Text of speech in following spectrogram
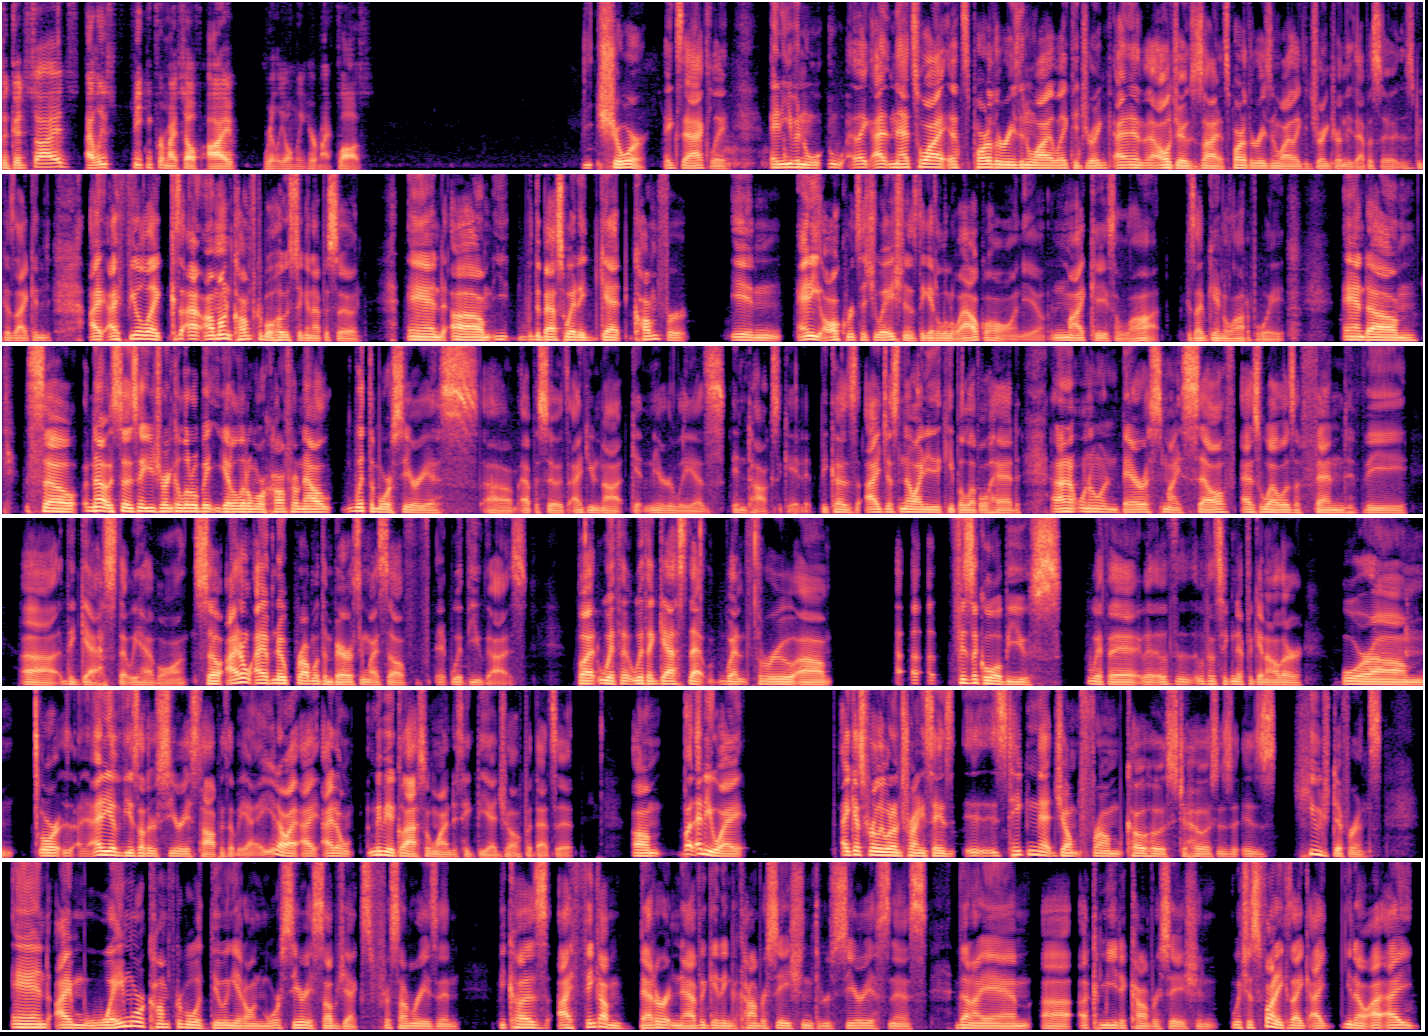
the good sides, at least speaking for myself, I really only hear my flaws. Sure, exactly. And even like, and that's why that's part of the reason why I like to drink. And all jokes aside, it's part of the reason why I like to drink during these episodes is because I can, I, I feel like because I'm uncomfortable hosting an episode, and um, the best way to get comfort in any awkward situation is to get a little alcohol on you. In my case, a lot because I've gained a lot of weight. And um, so no, so so you drink a little bit, you get a little more comfortable. Now with the more serious um, episodes, I do not get nearly as intoxicated because I just know I need to keep a level head, and I don't want to embarrass myself as well as offend the uh, the guests that we have on. So I don't, I have no problem with embarrassing myself with you guys, but with a, with a guest that went through um, a, a- physical abuse with a with a, with a significant other or um or any of these other serious topics that we you know I, I don't maybe a glass of wine to take the edge off but that's it. Um but anyway I guess really what I'm trying to say is is taking that jump from co-host to host is is huge difference. And I'm way more comfortable with doing it on more serious subjects for some reason because I think I'm better at navigating a conversation through seriousness than I am uh, a comedic conversation, which is funny because I, I, you know, I, I,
